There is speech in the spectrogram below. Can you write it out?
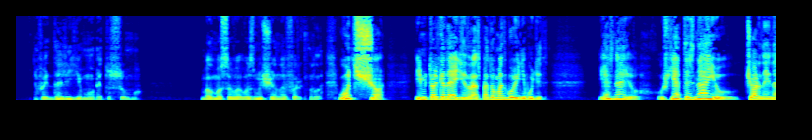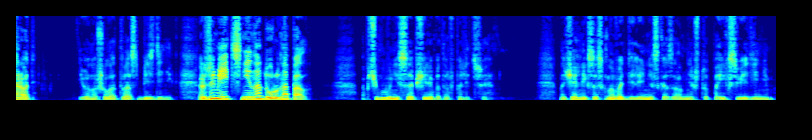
— Вы дали ему эту сумму? Балмосова возмущенно фыркнула. — Вот что! Им только дай один раз, потом отбоя не будет. — Я знаю. Уж я-то знаю, черный народ. И он ушел от вас без денег. — Разумеется, не на дуру напал. — А почему вы не сообщили об этом в полицию? Начальник сыскного отделения сказал мне, что, по их сведениям,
